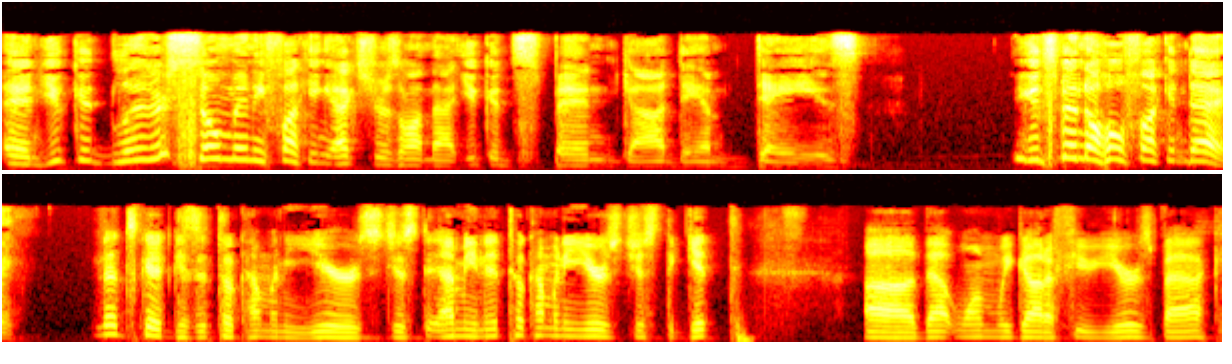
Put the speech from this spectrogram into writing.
and you could. There's so many fucking extras on that. You could spend goddamn days. You could spend a whole fucking day. That's good because it took how many years? Just I mean, it took how many years just to get uh, that one we got a few years back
